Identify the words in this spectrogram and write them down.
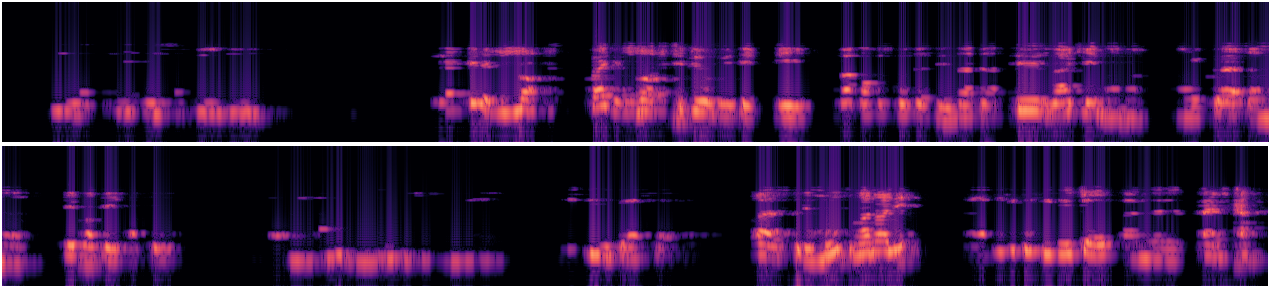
There's still a lot, quite a lot to do with the, the back office processes that are still largely manual and require some uh, paper-based approval. As to be moved manually, uh, physical signatures and uh, time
